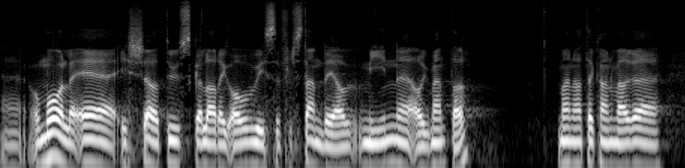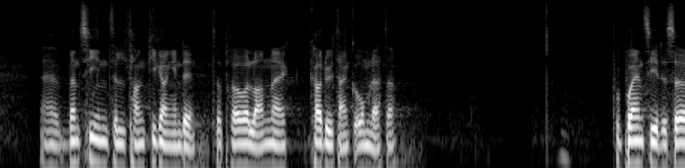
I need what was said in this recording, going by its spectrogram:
Eh, og Målet er ikke at du skal la deg overbevise fullstendig av mine argumenter, men at det kan være eh, bensin til tankegangen din til å prøve å lande hva du tenker om dette. For på en side så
